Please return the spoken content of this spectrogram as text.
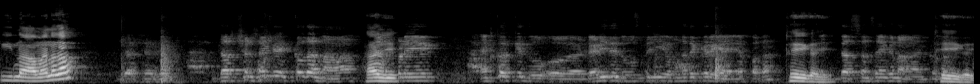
ਕੀ ਨਾਮ ਹੈ ਇਹਨਾਂ ਦਾ? ਦਰਸ਼ਨ ਸਿੰਘ। ਦਰਸ਼ਨ ਸਿੰਘ ਅੰਕਲ ਦਾ ਨਾਮ ਹਾਂਜੀ। ਆਪਣੇ ਅੰਕਲ ਕੇ ਦੋ ਅਹ ਡੈਡੀ ਦੇ ਦੋਸਤ ਜੀ ਉਹਨਾਂ ਦੇ ਘਰੇ ਆਏ ਆਪਾਂ ਤਾਂ। ਠੀਕ ਹੈ ਜੀ। ਦਰਸ਼ਨ ਸਿੰਘ ਨਾਮ ਅੰਕਲ ਦਾ। ਠੀਕ ਹੈ ਜੀ।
